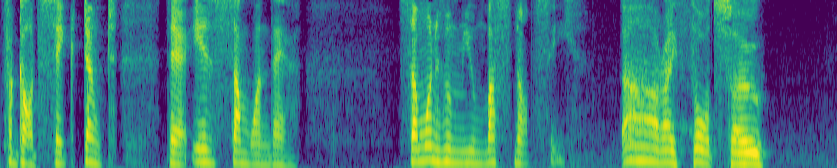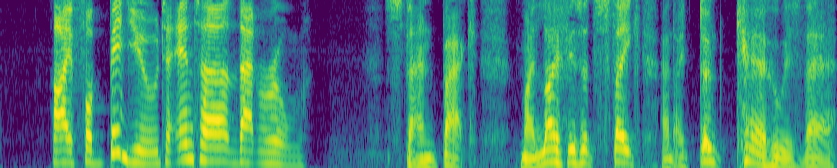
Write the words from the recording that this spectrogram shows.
For God's sake, don't. There is someone there. Someone whom you must not see. Ah, I thought so. I forbid you to enter that room. Stand back. My life is at stake, and I don't care who is there.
